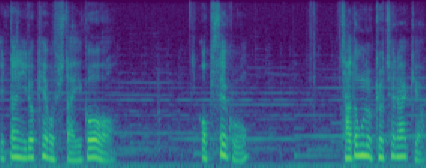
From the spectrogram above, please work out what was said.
일단 이렇게 해봅시다. 이거 없애고 자동으로 교체를 할게요.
